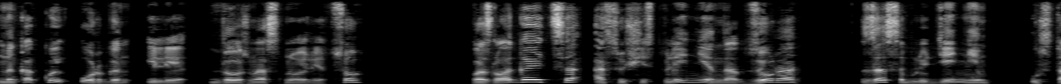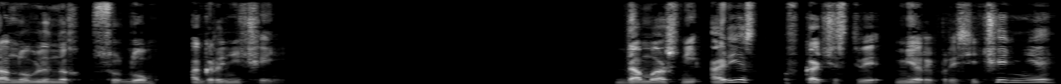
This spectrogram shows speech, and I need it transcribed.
на какой орган или должностное лицо возлагается осуществление надзора за соблюдением установленных судом ограничений. Домашний арест в качестве меры пресечения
